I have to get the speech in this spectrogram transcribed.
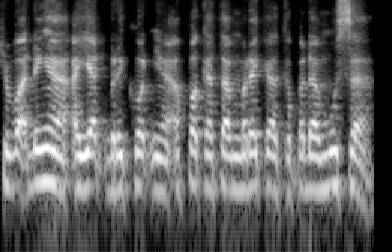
Coba dengar ayat berikutnya. Apa kata mereka kepada Musa?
